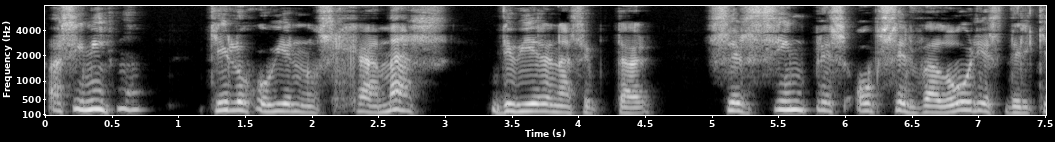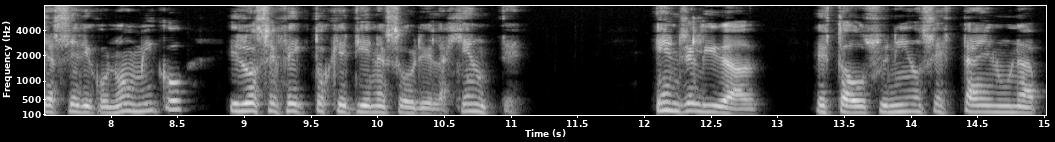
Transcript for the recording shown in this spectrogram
Asimismo, que los gobiernos jamás debieran aceptar ser simples observadores del quehacer económico y los efectos que tiene sobre la gente. En realidad, Estados Unidos está en una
